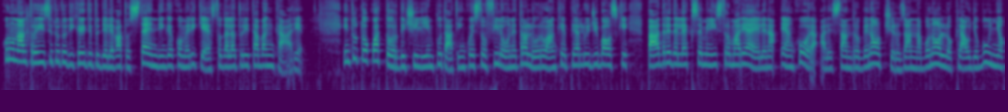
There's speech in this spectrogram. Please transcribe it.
con un altro istituto di credito di elevato standing come richiesto dalle autorità bancarie. In tutto 14 gli imputati in questo filone, tra loro anche Pierluigi Boschi, padre dell'ex ministro Maria Elena, e ancora Alessandro Benocci, Rosanna Bonollo, Claudio Bugno,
